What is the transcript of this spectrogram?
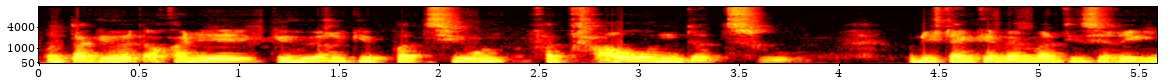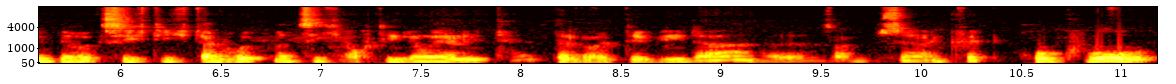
Und da gehört auch eine gehörige Portion Vertrauen dazu. Und ich denke, wenn man diese Regeln berücksichtigt, dann holt man sich auch die Loyalität der Leute wieder. Das ist ein bisschen ein Quid pro quo.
